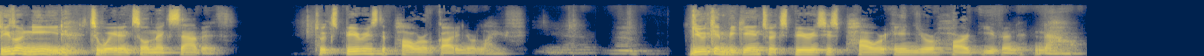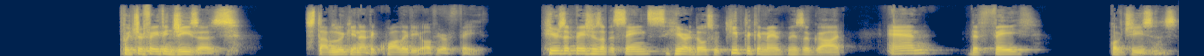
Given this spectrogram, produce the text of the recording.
So you don't need to wait until next Sabbath to experience the power of God in your life. You can begin to experience His power in your heart even now. Put your faith in Jesus. Stop looking at the quality of your faith. Here's the patience of the saints. Here are those who keep the commandments of God and the faith of Jesus.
